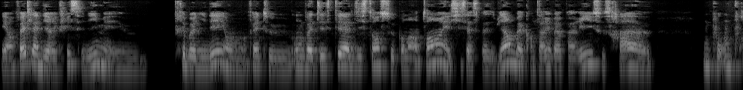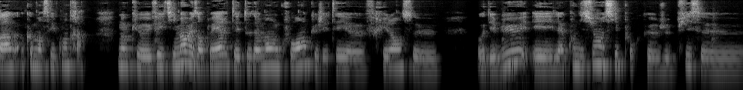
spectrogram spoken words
Et en fait, la directrice s'est dit, mais euh, très bonne idée. en fait, euh, on va tester à distance pendant un temps et si ça se passe bien, ben, quand tu arrives à Paris, ce sera, euh, on, on, pourra commencer le contrat. Donc, effectivement, mes employeurs étaient totalement au courant que j'étais freelance au début et la condition aussi pour que je puisse euh,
